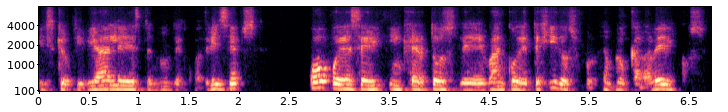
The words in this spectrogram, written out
isquiotibiales, tendón del cuádriceps, o pueden ser injertos de banco de tejidos, por ejemplo, cadavéricos.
